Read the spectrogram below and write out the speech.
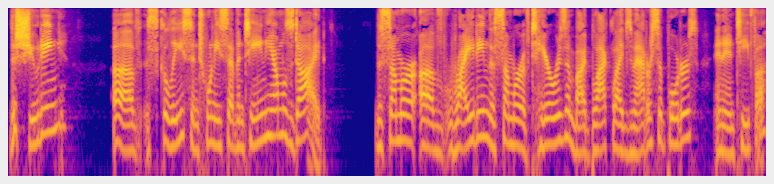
The shooting of Scalise in 2017, he almost died. The summer of rioting, the summer of terrorism by Black Lives Matter supporters and Antifa.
